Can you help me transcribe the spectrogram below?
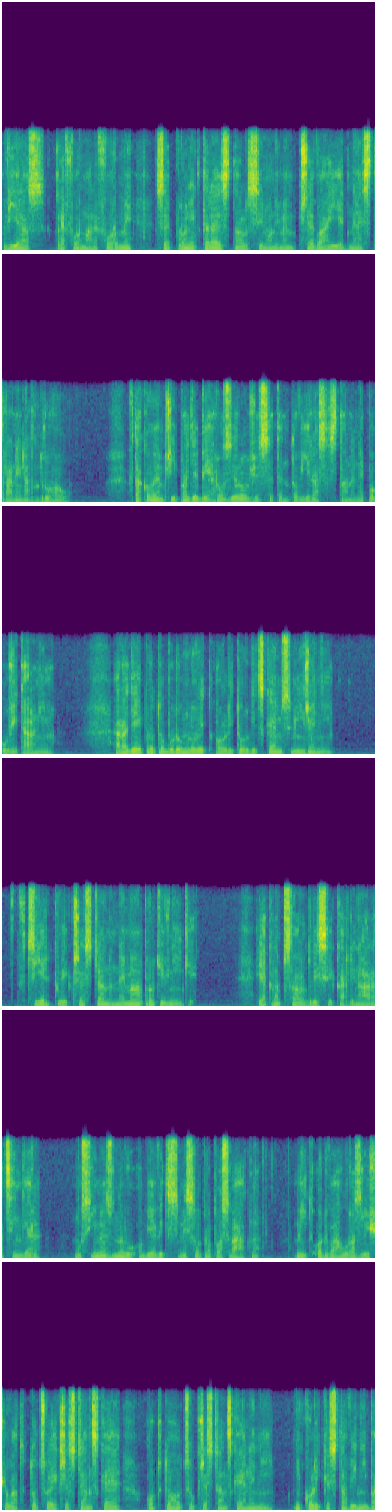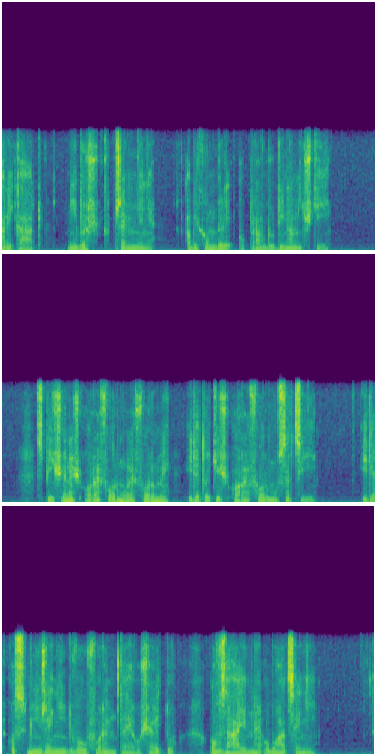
Výraz reforma reformy se pro některé stal synonymem převahy jedné strany nad druhou. V takovém případě by hrozilo, že se tento výraz stane nepoužitelným. Raději proto budu mluvit o liturgickém smíření. V církvi křesťan nemá protivníky. Jak napsal kdysi kardinál Ratzinger, musíme znovu objevit smysl pro posvátno. Mít odvahu rozlišovat to, co je křesťanské, od toho, co křesťanské není nikoli ke stavění barikád, nýbrž k přeměně, abychom byli opravdu dynamičtí. Spíše než o reformu reformy jde totiž o reformu srdcí. Jde o smíření dvou forem tého šritu, o vzájemné obohacení.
